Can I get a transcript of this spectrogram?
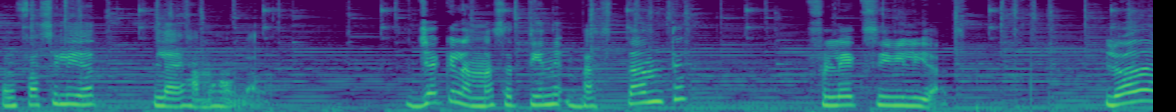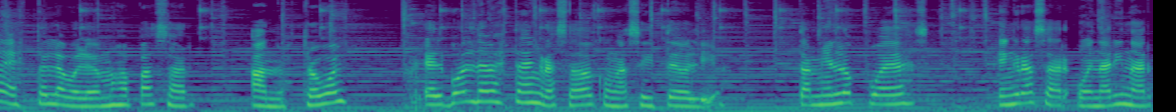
con facilidad, la dejamos a un lado ya que la masa tiene bastante flexibilidad. Luego de esto la volvemos a pasar a nuestro bol. El bol debe estar engrasado con aceite de oliva. También lo puedes engrasar o enharinar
